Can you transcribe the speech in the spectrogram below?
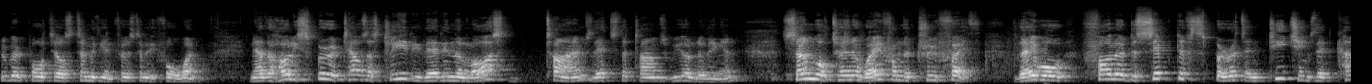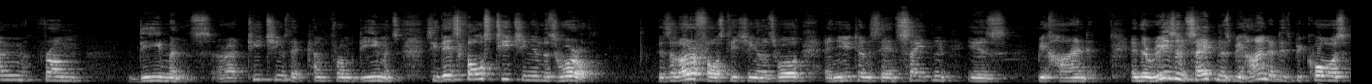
Look what Paul tells Timothy in 1 Timothy 4 1. Now, the Holy Spirit tells us clearly that in the last times, that's the times we are living in, some will turn away from the true faith. They will follow deceptive spirits and teachings that come from demons. All right, teachings that come from demons. See, there's false teaching in this world. There's a lot of false teaching in this world, and you need to understand Satan is behind it. And the reason Satan is behind it is because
